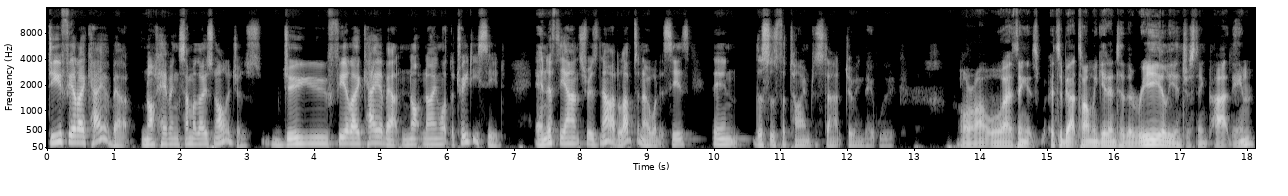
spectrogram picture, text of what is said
do you feel okay about not having some of those knowledges? Do you feel okay about not knowing what the treaty said? And if the answer is no, I'd love to know what it says, then this is the time to start doing that work. All right. Well, I think it's it's about time we get into the really interesting part then.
